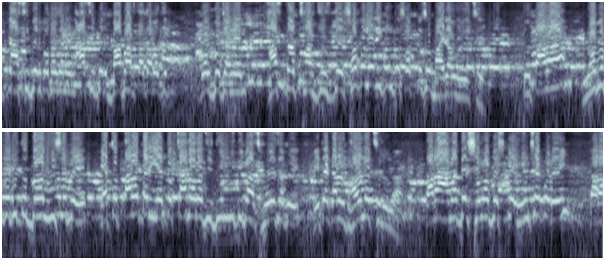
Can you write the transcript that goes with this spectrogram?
আপনি আসিফের কথা জানেন, আসিফের বাবার চাঁদাবাজির গল্প জানেন হাসনাথ সার্জিসদের সকলেরই কিন্তু সবকিছু ভাইরাল হয়েছে। তো তারা নবগঠিত দল হিসেবে এত তাড়াতাড়ি, এত চাঁদাবাজি, দুর্নীতিবাজ হয়ে যাবে, এটা কারোর ধারণা ছিল না। তারা আমাদের সমাবেশকে হিংসা করেই তারা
